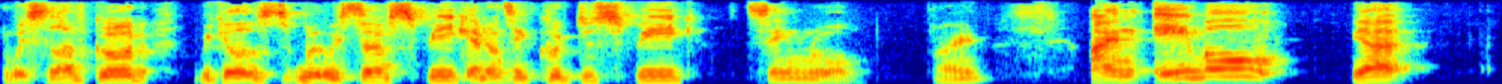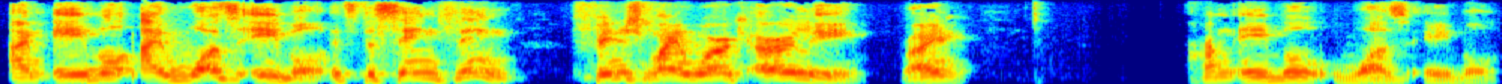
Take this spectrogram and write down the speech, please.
We still have could, we, we still have speak. I don't say could to speak. Same rule, right? I'm able, yeah, I'm able, I was able. It's the same thing. Finish my work early, right? I'm able, was able.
